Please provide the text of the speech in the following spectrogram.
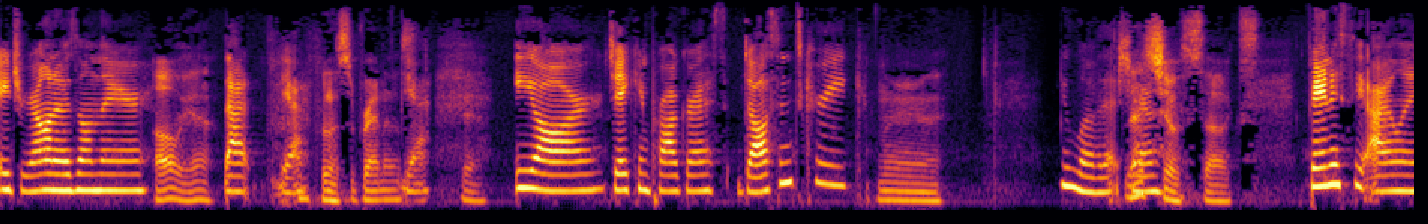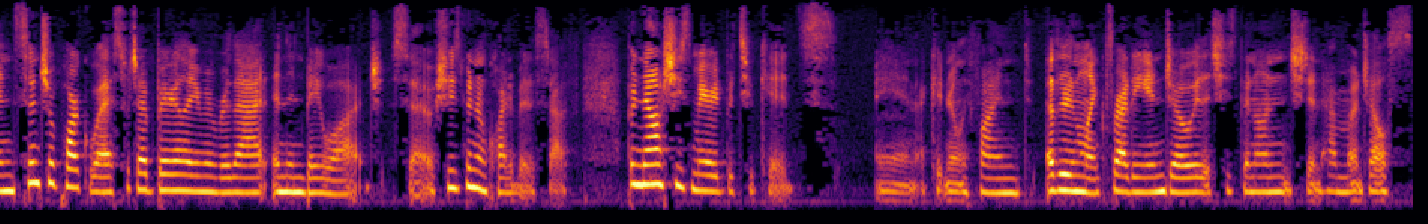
Adriana's on there. Oh, yeah. That, yeah. From The Sopranos? Yeah. Yeah. ER, Jake in Progress, Dawson's Creek. Eh, You love that show. that show sucks. Fantasy Island, Central Park West, which I barely remember that, and then Baywatch. So she's been on quite a bit of stuff. But now she's married with two kids. And I couldn't really find, other than like Freddie and Joey that she's been on, she didn't have much else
